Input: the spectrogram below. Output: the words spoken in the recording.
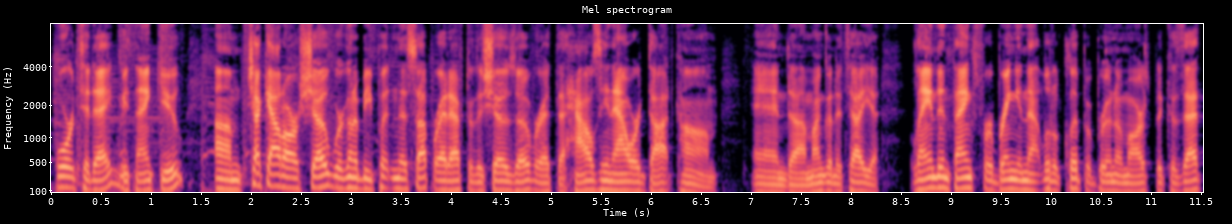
for today. We thank you. Um, check out our show. We're going to be putting this up right after the show's over at thehousinghour.com. And um, I'm going to tell you, Landon, thanks for bringing that little clip of Bruno Mars because that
